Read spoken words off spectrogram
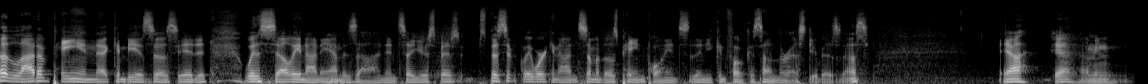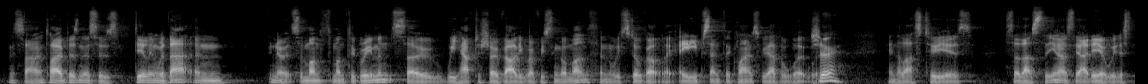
a lot of pain that can be associated with selling on mm-hmm. Amazon. And so you're spe- specifically working on some of those pain points, so then you can focus on the rest of your business. Yeah. Yeah. I mean, this our entire business is dealing with that and you know it's a month to month agreement so we have to show value every single month and we've still got like 80% of the clients we've ever worked with sure. in the last two years so that's the you know it's the idea we just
